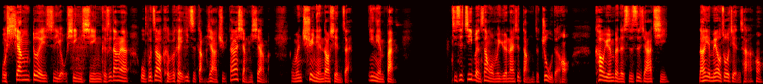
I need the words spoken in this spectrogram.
我相对是有信心，可是当然我不知道可不可以一直挡下去。大家想一下嘛。我们去年到现在一年半，其实基本上我们原来是挡得住的哈，靠原本的十四加七，然后也没有做检查哈，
